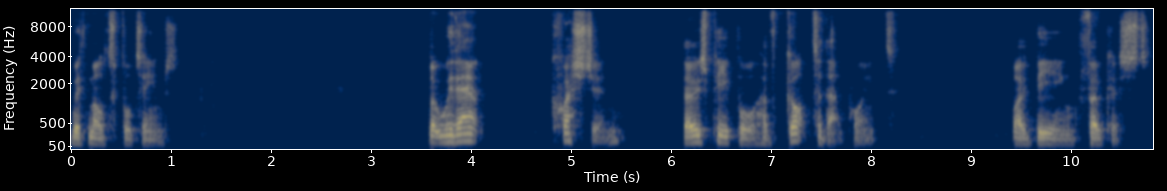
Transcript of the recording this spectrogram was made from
with multiple teams. But without question, those people have got to that point by being focused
